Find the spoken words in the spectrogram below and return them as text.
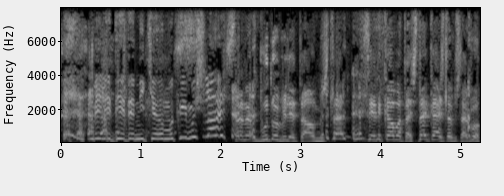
belediyede nikahımı kıymışlar. Sana budo bileti almışlar. Seni Kabataş'tan karşılamışlar bu.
